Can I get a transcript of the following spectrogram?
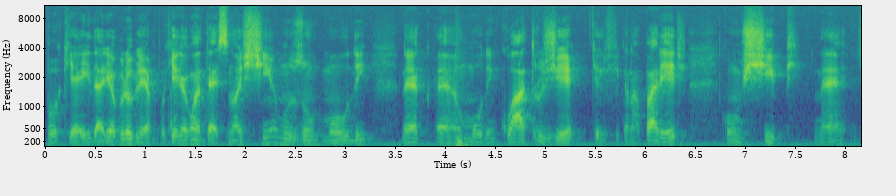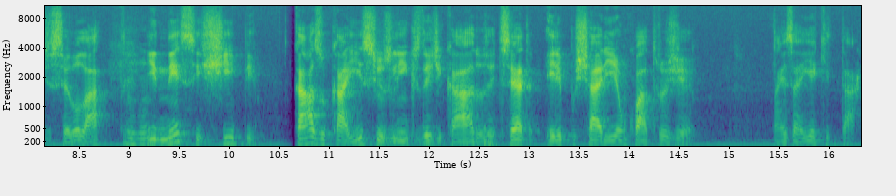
Porque aí daria problema. Porque o que acontece? Nós tínhamos um modem, né, é, um modem 4G, que ele fica na parede, com um chip né, de celular. Uhum. E nesse chip, caso caísse os links dedicados, etc., ele puxaria um 4G. Mas aí é que tá.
